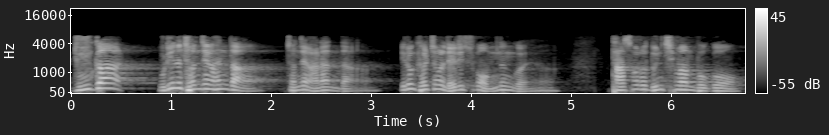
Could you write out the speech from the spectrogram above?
누가 우리는 전쟁한다, 전쟁 안 한다 이런 결정을 내릴 수가 없는 거예요. 다 서로 눈치만 보고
